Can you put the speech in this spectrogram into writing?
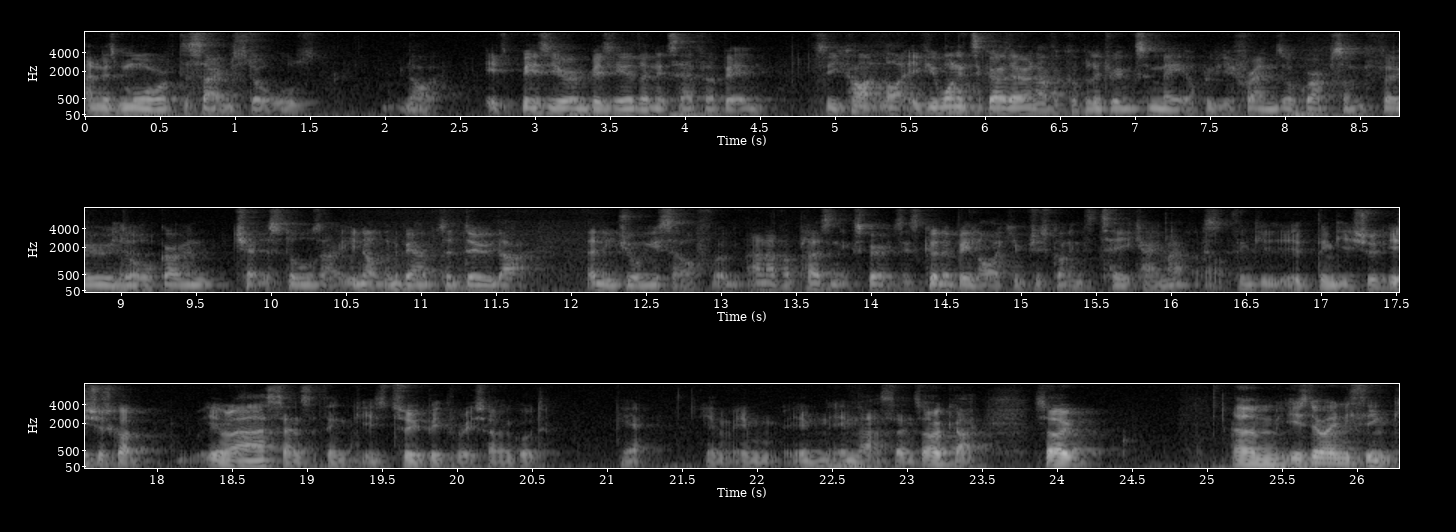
and there's more of the same stalls. No, it's busier and busier than it's ever been. So you can't like if you wanted to go there and have a couple of drinks and meet up with your friends or grab some food Yeah. or go and check the stalls out. You're not going to be able to do that and enjoy yourself and, and have a pleasant experience. It's going to be like you've just gone into TK Maxx. I think it, I think it should. It's just got, in our sense, I think it's too big for its own good. Yeah. In in in, in that sense, okay. So, um, is there anything,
